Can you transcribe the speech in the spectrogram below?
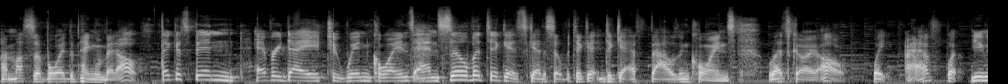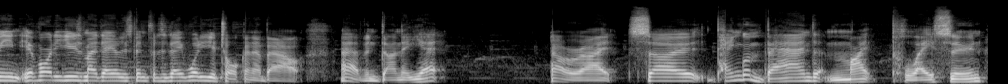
I must avoid the penguin band. Oh, take a spin every day to win coins and silver tickets. Get a silver ticket to get a thousand coins. Let's go. Oh, wait, I have? What? You mean you've already used my daily spin for today? What are you talking about? I haven't done it yet. Alright, so Penguin Band might play soon,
